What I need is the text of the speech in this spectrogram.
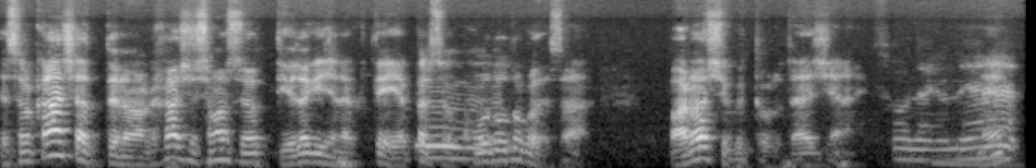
で、その感謝っていうのは感謝しますよっていうだけじゃなくて、やっぱりその行動とかでさ、表していくってこと大事じゃない？そうだよねね。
